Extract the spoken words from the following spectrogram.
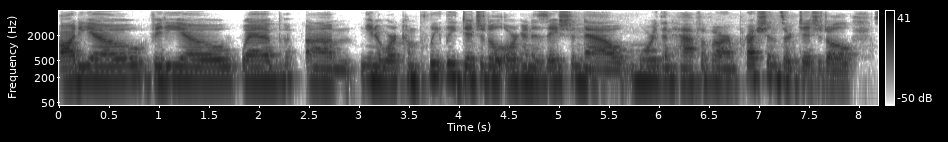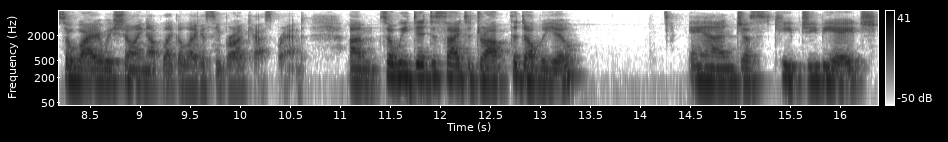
audio video web um, you know we're a completely digital organization now. More than half of our impressions are digital. So why are we showing up like a legacy broadcast brand? Um, so we did decide to drop the w and just keep gbh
